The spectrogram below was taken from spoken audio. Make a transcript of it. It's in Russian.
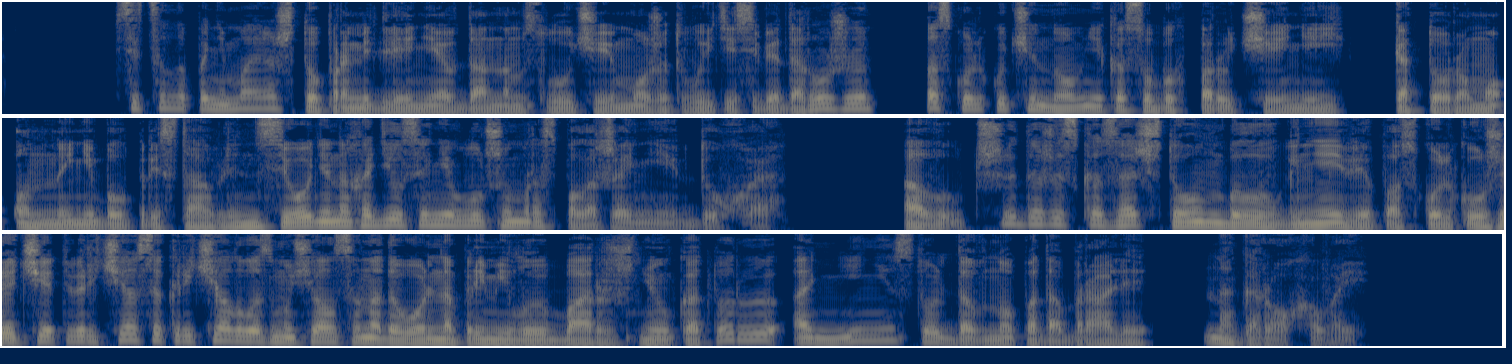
Всецело понимая, что промедление в данном случае может выйти себе дороже, поскольку чиновник особых поручений, которому он ныне был представлен, сегодня находился не в лучшем расположении духа. А лучше даже сказать, что он был в гневе, поскольку уже четверть часа кричал и возмущался на довольно примилую барышню, которую они не столь давно подобрали на Гороховой.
